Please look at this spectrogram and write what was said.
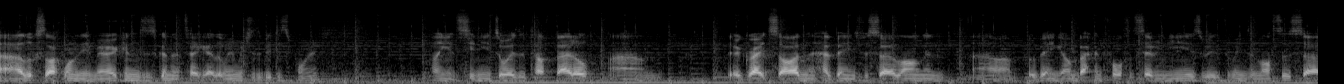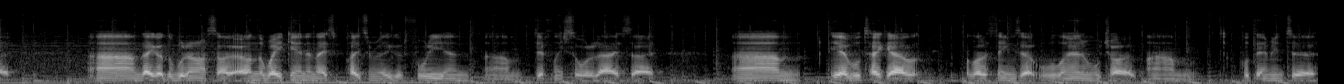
Uh, looks like one of the Americans is going to take out the win, which is a bit disappointing. Playing at Sydney, it's always a tough battle. Um, they're a great side and have been for so long, and uh, we've been going back and forth for seven years with wins and losses. So um, they got the wood on us on the weekend, and they played some really good footy, and um, definitely saw today. So um, yeah, we'll take out a lot of things that we'll learn, and we'll try to um, put them into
